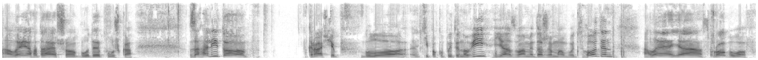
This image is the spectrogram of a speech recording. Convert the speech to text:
Але я гадаю, що буде пушка. Взагалі-то краще б було е, типу, купити нові. Я з вами даже, мабуть, згоден. Але я спробував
